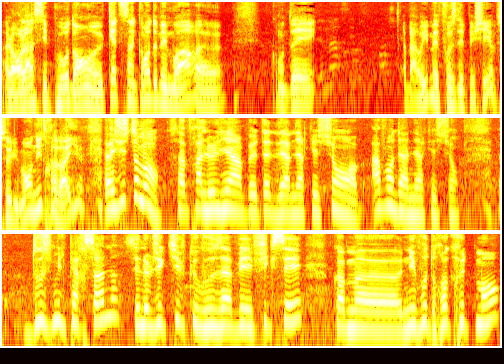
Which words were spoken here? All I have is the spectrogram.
Alors là, c'est pour dans 4-5 euh, ans de mémoire euh, qu'on est... Ah bah oui, mais il faut se dépêcher, absolument, on y travaille. Ah bah justement, ça fera le lien, peut-être dernière question, avant-dernière question. 12 000 personnes, c'est l'objectif que vous avez fixé comme niveau de recrutement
